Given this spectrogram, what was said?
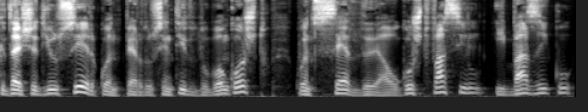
que deixa de o ser quando perde o sentido do bom gosto, quando cede ao gosto fácil e básico,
